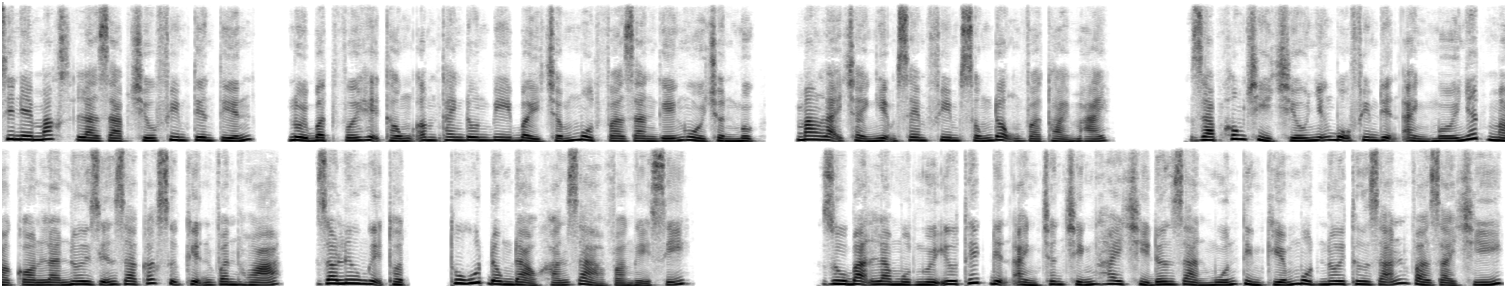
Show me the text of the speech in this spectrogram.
Cinemax là dạp chiếu phim tiên tiến, nổi bật với hệ thống âm thanh Dolby 7.1 và dàn ghế ngồi chuẩn mực, mang lại trải nghiệm xem phim sống động và thoải mái. Dạp không chỉ chiếu những bộ phim điện ảnh mới nhất mà còn là nơi diễn ra các sự kiện văn hóa, giao lưu nghệ thuật, thu hút đông đảo khán giả và nghệ sĩ. Dù bạn là một người yêu thích điện ảnh chân chính hay chỉ đơn giản muốn tìm kiếm một nơi thư giãn và giải trí,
